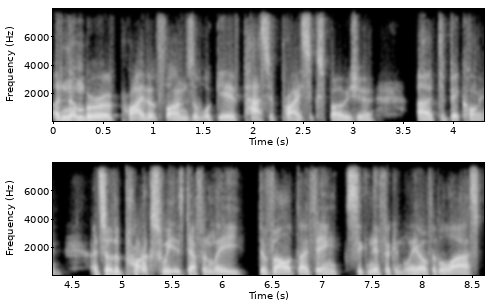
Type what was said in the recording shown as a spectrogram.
a number of private funds that will give passive price exposure uh, to Bitcoin. And so the product suite is definitely developed, I think, significantly over the last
